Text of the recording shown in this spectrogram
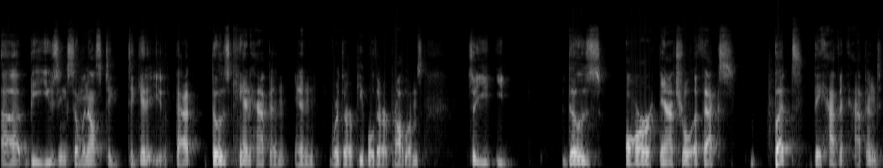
uh, be using someone else to to get at you. That those can happen, and where there are people, there are problems. So you, you those are natural effects, but they haven't happened,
